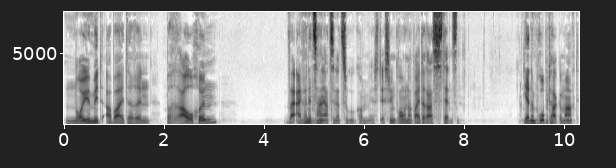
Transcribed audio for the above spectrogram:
neue Mitarbeiterin brauchen, weil einfach eine Zahnärztin dazugekommen ist. Deswegen brauchen wir noch weitere Assistenzen. Die hat einen Probetag gemacht.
